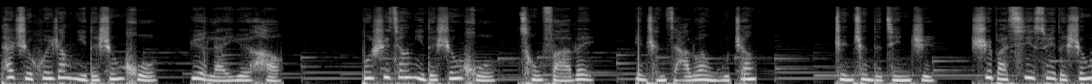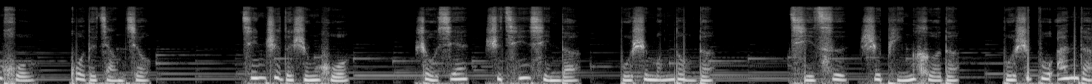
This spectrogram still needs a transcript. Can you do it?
它只会让你的生活越来越好，不是将你的生活从乏味变成杂乱无章。真正的精致，是把细碎的生活。过得讲究、精致的生活，首先是清醒的，不是懵懂的；其次是平和的，不是不安的；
